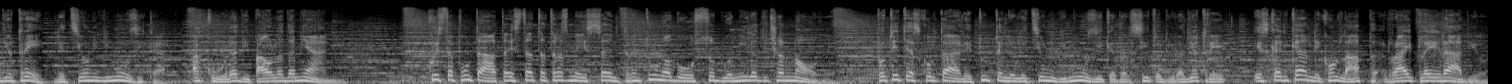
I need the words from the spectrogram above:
Radio 3, lezioni di musica, a cura di Paola Damiani. Questa puntata è stata trasmessa il 31 agosto 2019. Potete ascoltare tutte le lezioni di musica dal sito di Radio 3 e scaricarle con l'app RaiPlay Radio.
